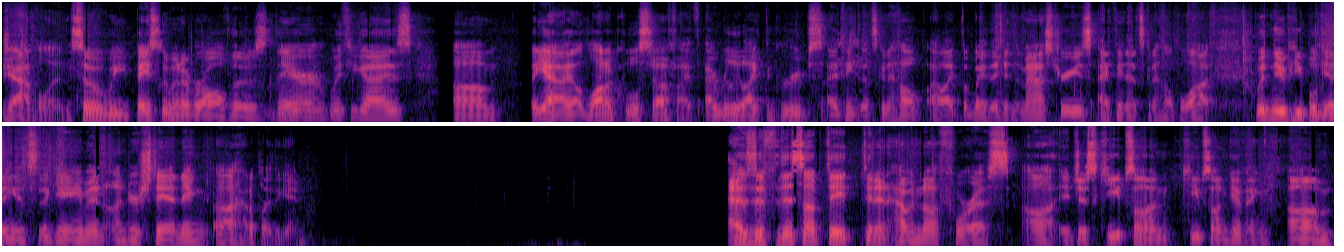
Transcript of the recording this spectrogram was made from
Javelin. So we basically went over all of those there with you guys. Um, but yeah, a lot of cool stuff. I, I really like the groups. I think that's going to help. I like the way they did the masteries. I think that's going to help a lot with new people getting into the game and understanding uh, how to play the game. as if this update didn't have enough for us uh, it just keeps on keeps on giving um,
